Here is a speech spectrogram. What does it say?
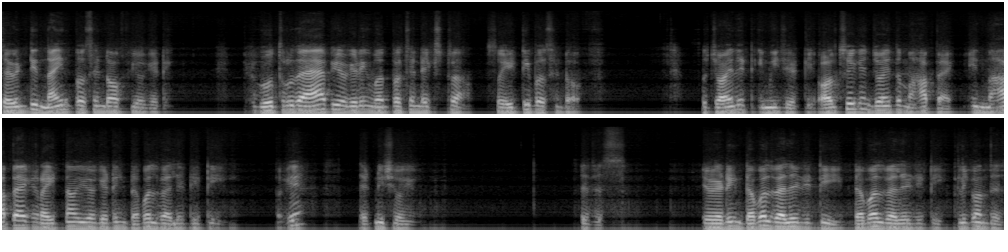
79% off you're getting if you go through the app you're getting 1% extra so 80% off so join it immediately. Also you can join the Mahapack. In Mahapack right now you are getting double validity. Okay. Let me show you. See this. You're getting double validity. Double validity. Click on this.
